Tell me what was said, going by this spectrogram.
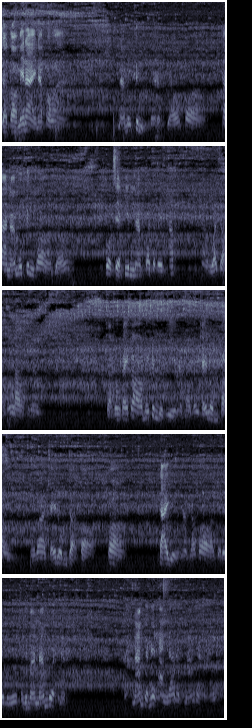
จะต่อไม่ได้นะ เพราะว่าน้ำไม่ขึ้นนะครับเดี๋ยวก็ถ้าน้ำไม่ขึ้นก็เดี๋ยวพวกเศษดินนะครับ ก็จะไปทับหัวเจาะของเรานะครับเจาะลงไปก็เอาไม่ขึ้นอยู่ดีนะครับเราต้องใช้ลมเป่าหรือว่าใช้ลมเจาะต่อก็ได้อยู่นะครับ แล้วก็จะได้รู้ปริมาณน้ำด้วยนะครับน้ำจะไม่ทันแล้วนะน้ำจะหาย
